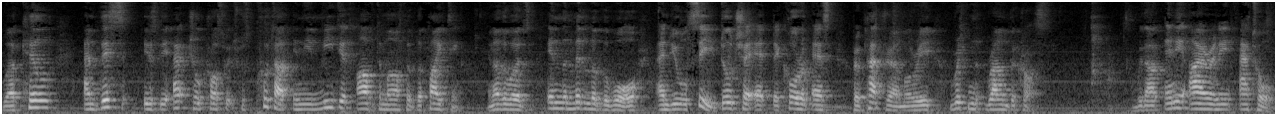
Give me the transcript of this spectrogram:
were killed. And this is the actual cross which was put up in the immediate aftermath of the fighting. In other words, in the middle of the war, and you will see dulce et decorum est pro patria mori written round the cross without any irony at all.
